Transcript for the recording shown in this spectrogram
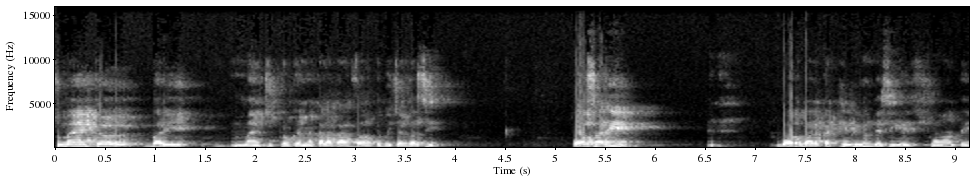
ਸੋ ਮੈਂ ਇੱਕ ਵਾਰੀ ਮੈਂ ਕਿਉਂਕਿ ਮੈਂ ਕਲਾਕਾਰ ਤੌਰ ਤੇ ਵਿਚਰਦਾ ਸੀ ਬਹੁਤ ਸਾਰੀ ਬਹੁਤ ਵਾਰ ਇਕੱਠੇ ਵੀ ਹੁੰਦੇ ਸੀਗੇ ਸ਼ੋਆਂ ਤੇ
